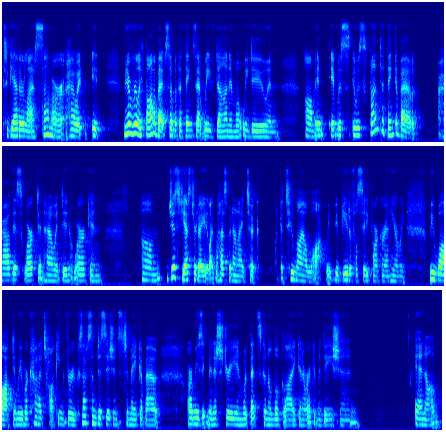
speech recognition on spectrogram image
together last summer how it it we never really thought about some of the things that we've done and what we do and um, and it was it was fun to think about how this worked and how it didn't work. And um, just yesterday, like my husband and I took like a two mile walk. We a beautiful city park around here. We we walked and we were kind of talking through because I have some decisions to make about our music ministry and what that's going to look like and a recommendation and and um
